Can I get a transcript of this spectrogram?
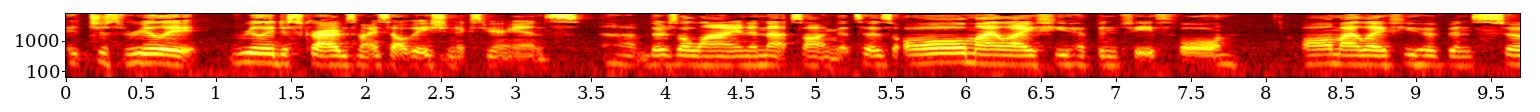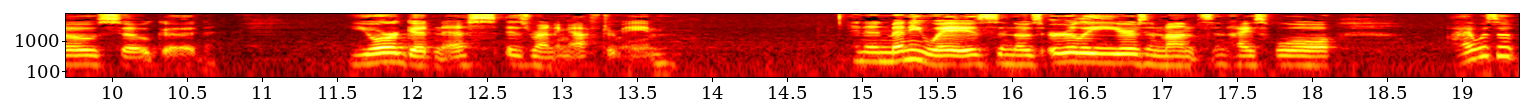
it just really, really describes my salvation experience. Um, there's a line in that song that says, "All my life you have been faithful. All my life you have been so, so good. Your goodness is running after me." And in many ways, in those early years and months in high school, I was a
